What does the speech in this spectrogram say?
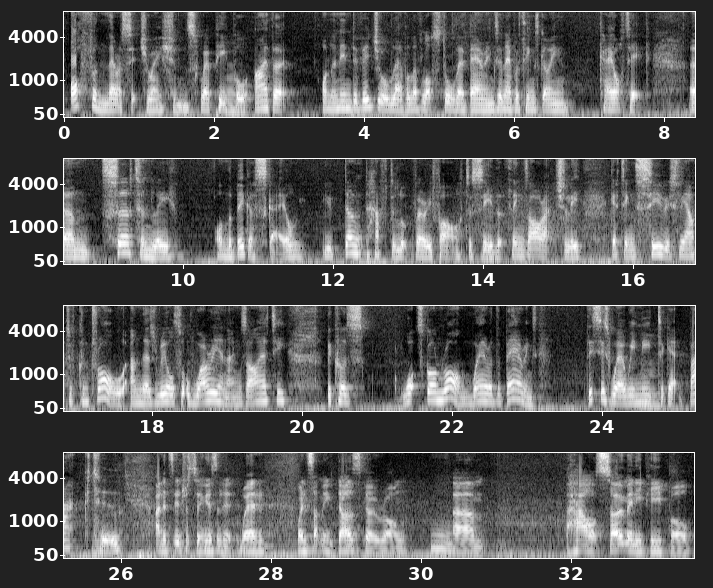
Often there are situations where people mm. either on an individual level have lost all their bearings and everything's going chaotic. Um, certainly, on the bigger scale, you don't have to look very far to see mm. that things are actually getting seriously out of control, and there's real sort of worry and anxiety because what's gone wrong? Where are the bearings? This is where we need mm. to get back to. And it's interesting, isn't it, when when something does go wrong, Mm. um, how so many people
